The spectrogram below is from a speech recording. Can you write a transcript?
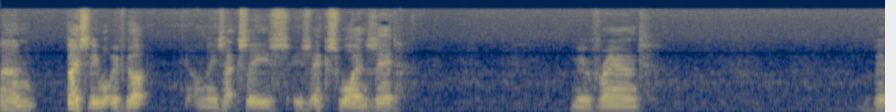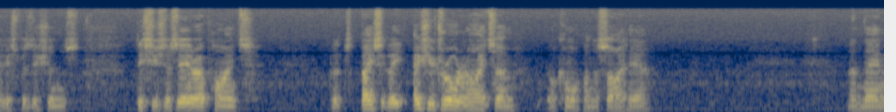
Um, basically what we've got on these axes is X, Y and Z. Move round various positions. This is a zero point but basically as you draw an item it'll come up on the side here. And then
